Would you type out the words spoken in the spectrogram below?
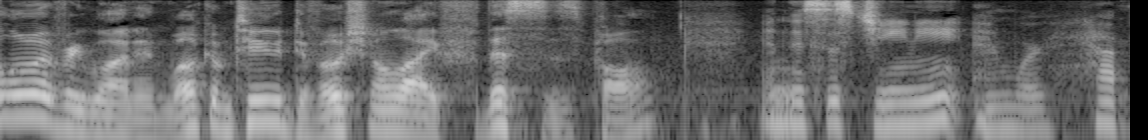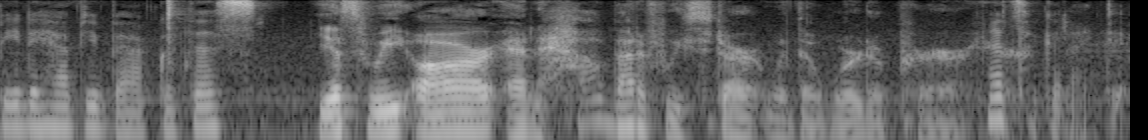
Hello, everyone, and welcome to Devotional Life. This is Paul. And this is Jeannie, and we're happy to have you back with us. Yes, we are. And how about if we start with a word of prayer? Here? That's a good idea.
